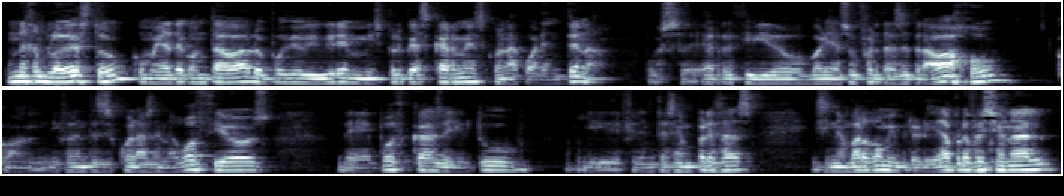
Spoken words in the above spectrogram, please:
Un ejemplo de esto, como ya te contaba, lo he podido vivir en mis propias carnes con la cuarentena pues he recibido varias ofertas de trabajo con diferentes escuelas de negocios, de podcast, de YouTube y diferentes empresas y sin embargo mi prioridad profesional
